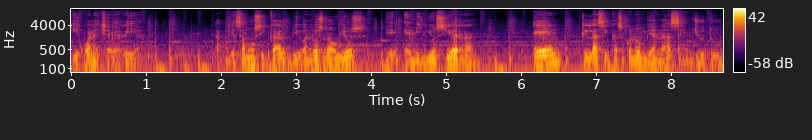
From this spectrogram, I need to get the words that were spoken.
y Juan Echeverría. La pieza musical Vivan los novios de Emilio Sierra en Clásicas Colombianas en YouTube.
